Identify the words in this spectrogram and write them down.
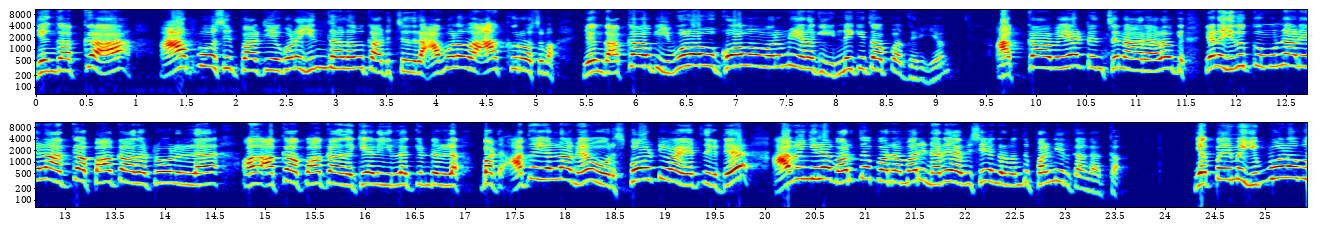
எங்கள் அக்கா ஆப்போசிட் பார்ட்டியை கூட இந்த அளவுக்கு அடித்ததில்ல அவ்வளவு ஆக்ரோஷமாக எங்கள் அக்காவுக்கு இவ்வளவு கோபம் வரும்னு எனக்கு இன்றைக்கி தாப்பா தெரியும். அக்காவையே டென்ஷன் ஆகிற அளவுக்கு. ஏன்னா இதுக்கு முன்னாடியெல்லாம் அக்கா பார்க்காத ட்ரோல் இல்லை அக்கா பார்க்காத கேலி இல்லை கிண்டல் இல்லை. பட் அதை எல்லாமே ஒரு ஸ்போர்ட்டிவாக எடுத்துக்கிட்டு அவங்களே வருத்தப்படுற மாதிரி நிறைய விஷயங்கள் வந்து பண்ணியிருக்காங்க அக்கா. எப்பயுமே இவ்வளவு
